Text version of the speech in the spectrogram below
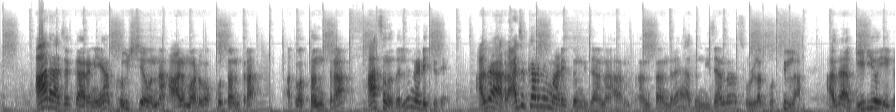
ಆ ರಾಜಕಾರಣಿಯ ಭವಿಷ್ಯವನ್ನು ಹಾಳು ಮಾಡುವ ಕುತಂತ್ರ ಅಥವಾ ತಂತ್ರ ಹಾಸನದಲ್ಲಿ ನಡೀತಿದೆ. ಆದರೆ ಆ ರಾಜಕಾರಣಿ ಮಾಡಿದ್ದು ನಿಜಾನ ಅಂತ ಅದು ನಿಜಾನ ಸುಳ್ಳ ಗೊತ್ತಿಲ್ಲ. ಆದ್ರೆ ಆ ವಿಡಿಯೋ ಈಗ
